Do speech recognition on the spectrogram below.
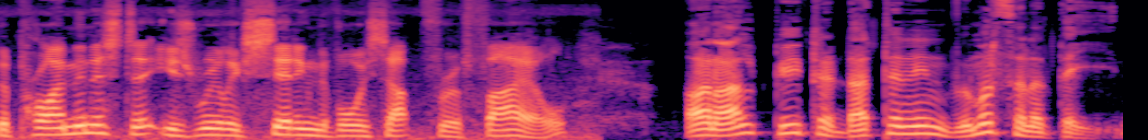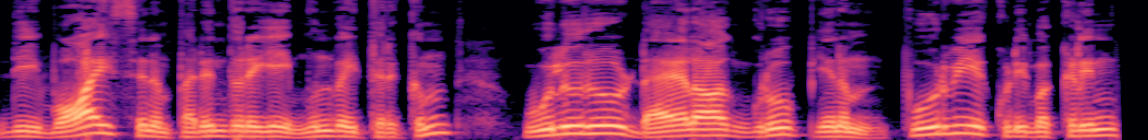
the Prime Minister is really setting the voice up for a fail. ஆனால் பீட்டர் டட்டனின் விமர்சனத்தை தி வாய்ஸ் எனும் பரிந்துரையை முன்வைத்திருக்கும் உலுரு டயலாக் குரூப் எனும் பூர்வீக குடிமக்களின்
